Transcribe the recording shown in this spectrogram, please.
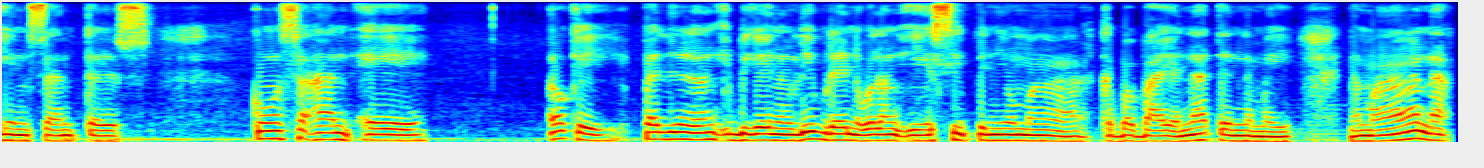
in centers kung saan eh okay, pwede na lang ibigay ng libre na walang iisipin yung mga kababayan natin na may na mga anak.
